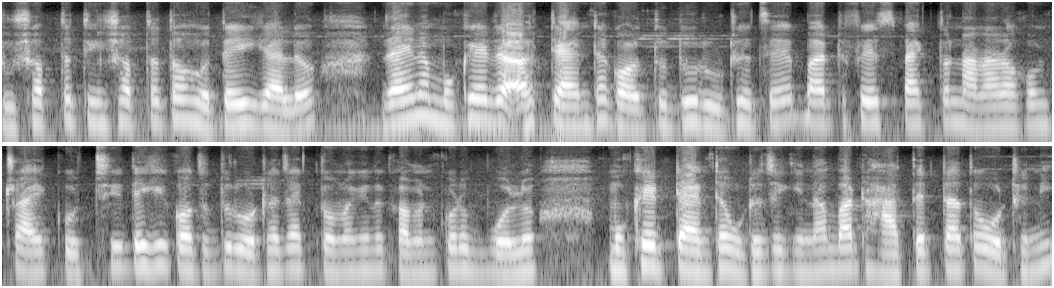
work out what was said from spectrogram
দু সপ্তাহ, তিন সপ্তাহ তো হতেই গেল। জানি না মুখের ট্যানটা কত দূর উঠেছে বাট ফেস প্যাক তো নানা রকম ট্রাই করছি। দেখি কত দূর ওঠা যাক, তোমরা কিন্তু কমেন্ট করে বলো মুখের ট্যানটা উঠেছে কিনা বাট হাতেরটা তো ওঠেনি,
